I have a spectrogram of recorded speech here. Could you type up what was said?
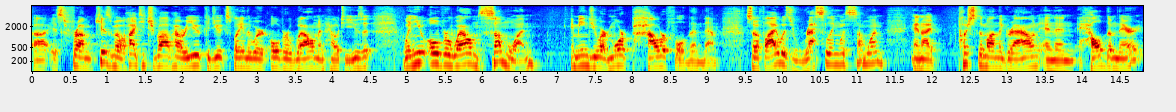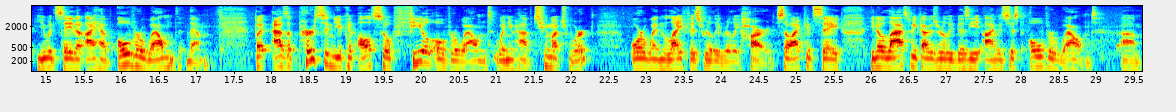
uh, is from Kismo. Hi, Teacher Bob. How are you? Could you explain the word overwhelm and how to use it? When you overwhelm someone, it means you are more powerful than them. So if I was wrestling with someone and I pushed them on the ground and then held them there, you would say that I have overwhelmed them. But as a person, you can also feel overwhelmed when you have too much work or when life is really, really hard. So I could say, you know, last week I was really busy. I was just overwhelmed. Um,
